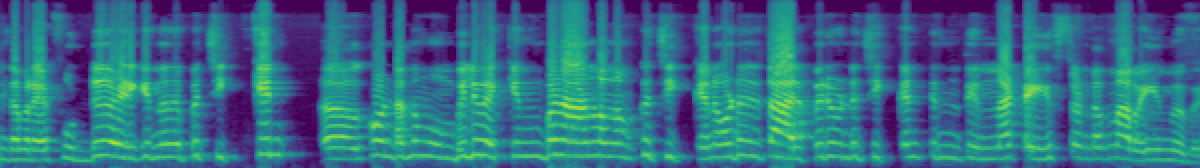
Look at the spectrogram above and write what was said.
എന്താ പറയാ ഫുഡ് കഴിക്കുന്നത് ഇപ്പൊ ചിക്കൻ കൊണ്ടുവന്ന് മുമ്പിൽ വെക്കുമ്പോഴാണല്ലോ നമുക്ക് ചിക്കനോട് താല്പര്യമുണ്ട്. ചിക്കൻ തിന്ന ടേസ്റ്റ് ഉണ്ടെന്ന് അറിയുന്നത്.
